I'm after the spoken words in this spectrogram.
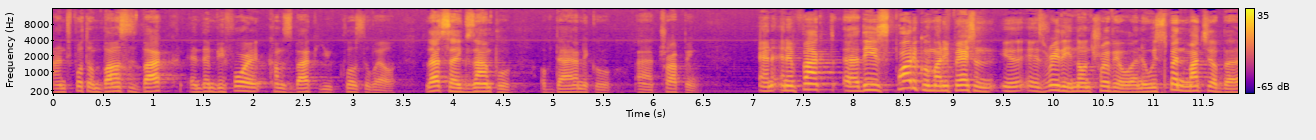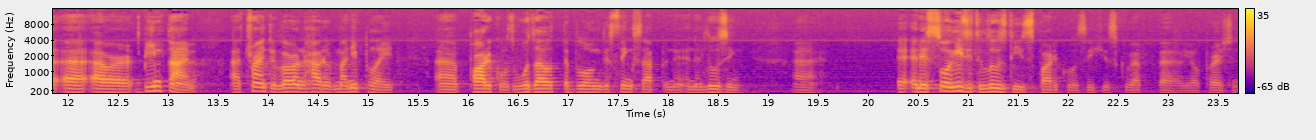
Antiproton bounces back, and then before it comes back, you close the well. That's an example of dynamical trapping. And, and in fact, uh, these particle manipulation is, is really non-trivial, and we spend much of uh, uh, our beam time uh, trying to learn how to manipulate uh, particles without blowing these things up and, and losing. Uh, and it's so easy to lose these particles if you screw up your operation.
